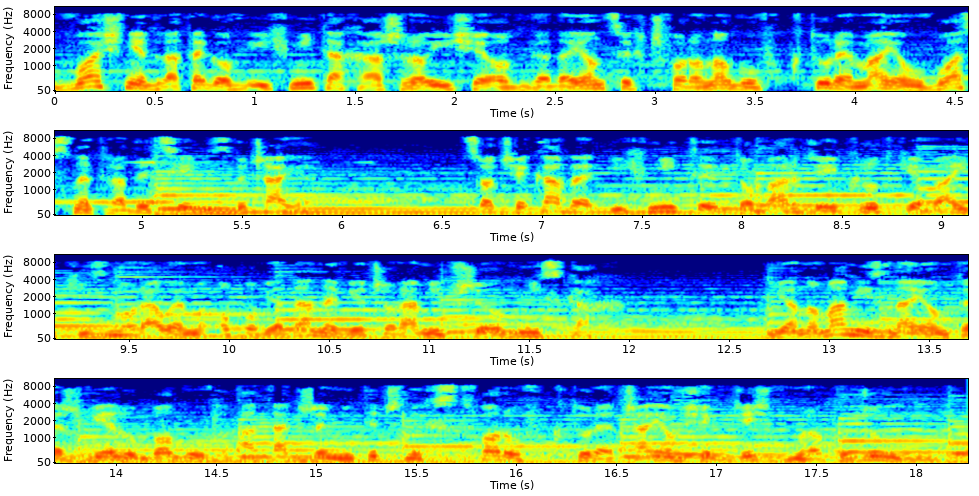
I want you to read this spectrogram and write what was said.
Właśnie dlatego w ich mitach aż roi się od gadających czworonogów, które mają własne tradycje i zwyczaje. Co ciekawe, ich mity to bardziej krótkie bajki z morałem opowiadane wieczorami przy ogniskach. Janomami znają też wielu bogów, a także mitycznych stworów, które czają się gdzieś w mroku dżungli.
